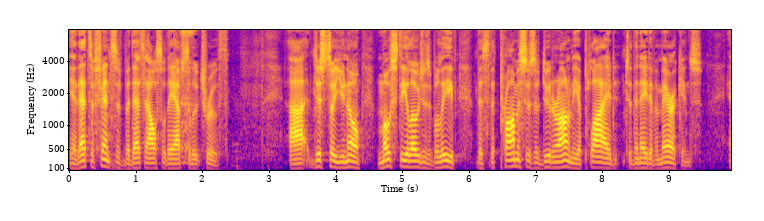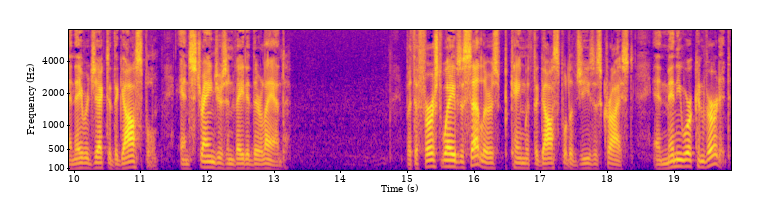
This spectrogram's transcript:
yeah, that's offensive, but that's also the absolute truth. Uh, just so you know, most theologians believe that the promises of Deuteronomy applied to the Native Americans, and they rejected the gospel, and strangers invaded their land. But the first waves of settlers came with the gospel of Jesus Christ, and many were converted.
